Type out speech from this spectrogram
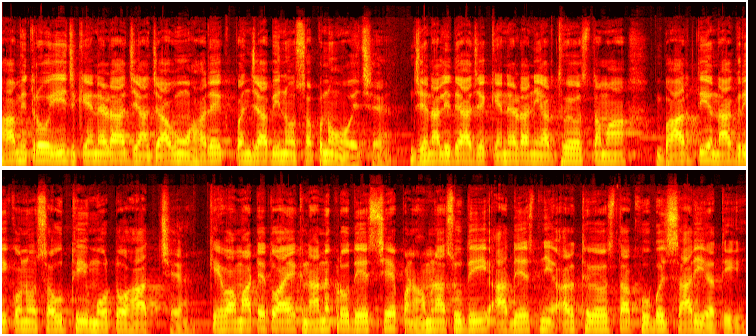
હા મિત્રો એ જ કેનેડા જ્યાં જવું હરેક પંજાબીનો સપનો હોય છે. જેના લીધે આજે કેનેડાની અર્થવ્યવસ્થામાં ભારતીય નાગરિકોનો સૌથી મોટો હાથ છે. કહેવા માટે તો આ એક નાનકડો દેશ છે, પણ હમણાં સુધી આ દેશની અર્થવ્યવસ્થા ખૂબ જ સારી હતી.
